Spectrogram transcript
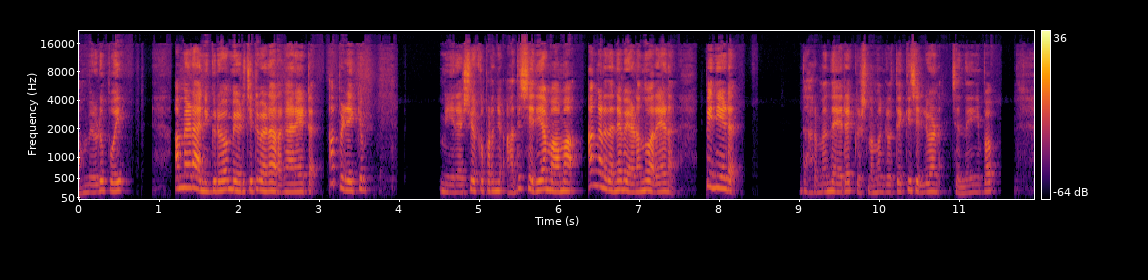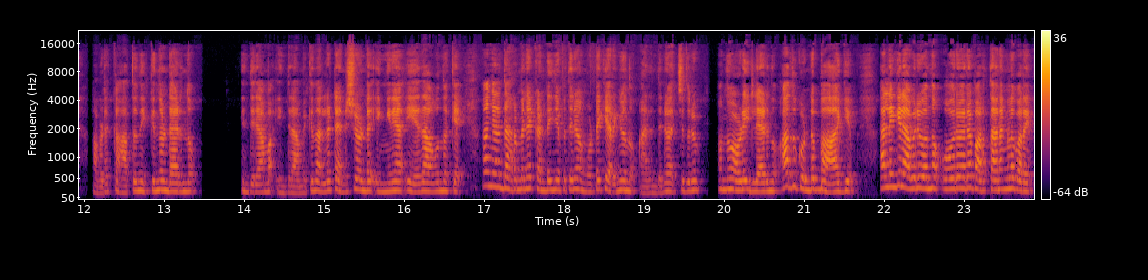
അമ്മയോട് പോയി. അമ്മയുടെ അനുഗ്രഹം മേടിച്ചിട്ട് വേണം ഇറങ്ങാനായിട്ട്. അപ്പോഴേക്കും മീനാക്ഷിയൊക്കെ പറഞ്ഞു അത് ശരിയാ മാമ അങ്ങനെ തന്നെ വേണമെന്ന് പറയാണ്. പിന്നീട് ധർമ്മം നേരെ കൃഷ്ണമംഗലത്തേക്ക് ചെല്ലുവാണ്. ചെന്ന് കഴിഞ്ഞപ്പം അവിടെ കാത്തു നിൽക്കുന്നുണ്ടായിരുന്നു. ഇന്ദിരാമ ഇന്ദിരാമയ്ക്ക് നല്ല ടെൻഷൻ ഉണ്ട്. എങ്ങനെയാ ഏതാവുന്നൊക്കെ. അങ്ങനെ ധർമ്മനെ കണ്ടു കഴിഞ്ഞപ്പോഴത്തേനും അങ്ങോട്ടേക്ക് ഇറങ്ങി വന്നു. അനന്തനും അച്യുതനും ഒന്നും അവിടെ ഇല്ലായിരുന്നു. അതുകൊണ്ട് ഭാഗ്യം. അല്ലെങ്കിൽ അവർ വന്ന് ഓരോരോ വർത്താനങ്ങൾ പറയും.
